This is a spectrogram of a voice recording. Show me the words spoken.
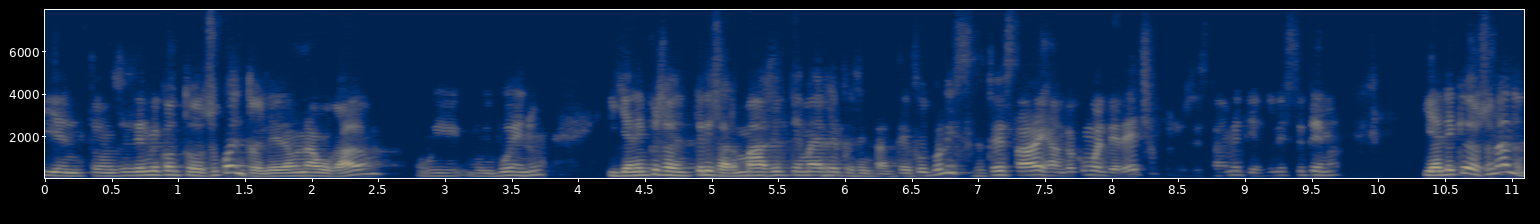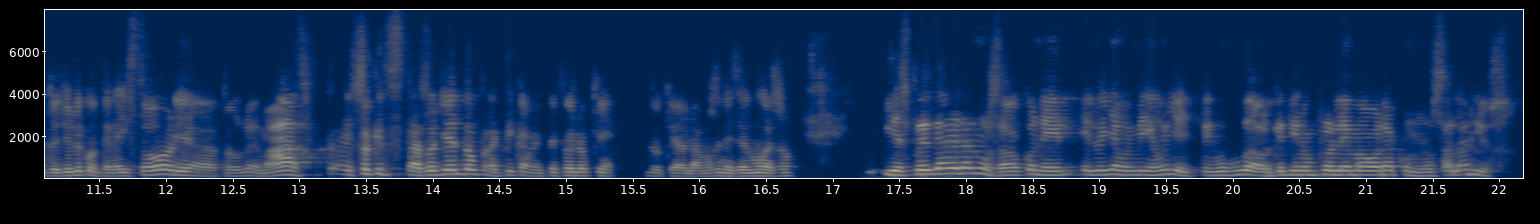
y entonces él me contó su cuento. Él era un abogado muy, muy bueno y ya le empezó a interesar más el tema de representante de futbolistas. Entonces estaba dejando como el derecho, pero se estaba metiendo en este tema y a él le quedó sonando. Entonces yo le conté la historia, todo lo demás. Eso que estás oyendo prácticamente fue lo que, lo que hablamos en ese almuerzo. Y después de haber almorzado con él, él me llamó y me dijo, oye, tengo un jugador que tiene un problema ahora con unos salarios.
